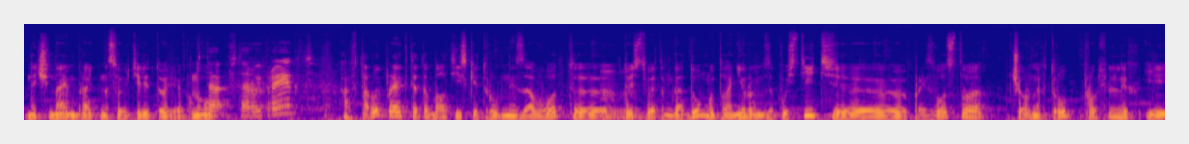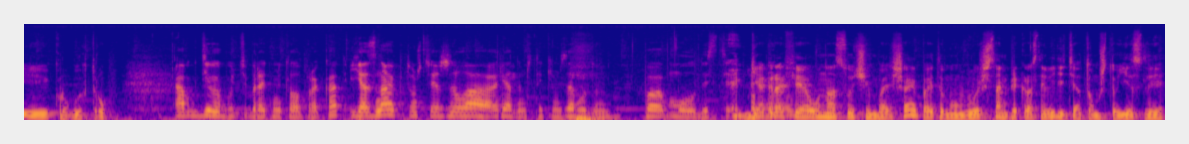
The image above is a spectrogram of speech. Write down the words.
начинаем брать на свою территорию. Но... Ну, второй проект? А второй проект – это Балтийский трубный завод. Mm-hmm. То есть в этом году мы планируем запустить производство черных труб, профильных и круглых труб. А где вы будете брать металлопрокат? Я знаю, потому что я жила рядом с таким заводом по молодости. География у нас очень большая, поэтому вы же сами прекрасно видите о том, что если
